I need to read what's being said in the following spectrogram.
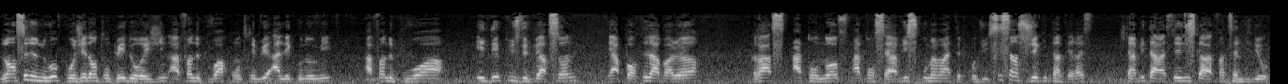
lancer de nouveaux projets dans ton pays d'origine afin de pouvoir contribuer à l'économie, afin de pouvoir aider plus de personnes et apporter la valeur grâce à ton offre, à ton service ou même à tes produits. Si c'est un sujet qui t'intéresse, je t'invite à rester jusqu'à la fin de cette vidéo.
